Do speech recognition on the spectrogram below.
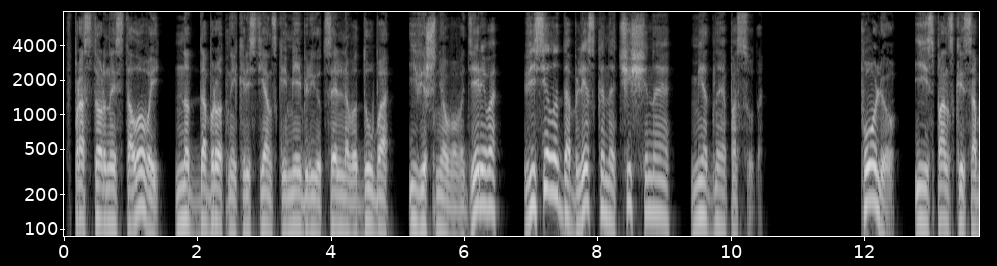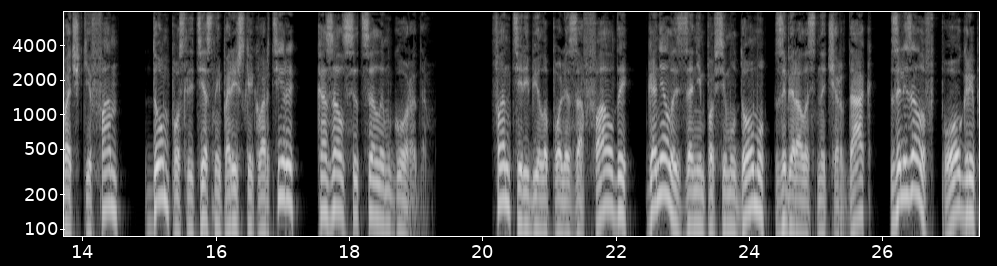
В просторной столовой над добротной крестьянской мебелью цельного дуба и вишневого дерева висела до блеска начищенная медная посуда. Полю и испанской собачке Фан дом после тесной парижской квартиры казался целым городом. Фан теребила поле за фалды, гонялась за ним по всему дому, забиралась на чердак, залезала в погреб,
